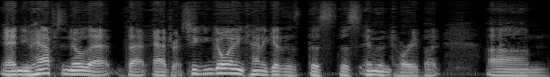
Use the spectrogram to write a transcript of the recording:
And you have to know that, that address. You can go in and kind of get this, this, this inventory, but, um,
